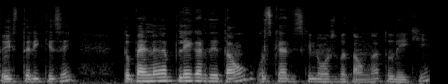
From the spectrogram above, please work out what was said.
तो इस तरीके से। तो पहले मैं प्ले कर देता हूँ, उसके बाद इसकी नोट्स बताऊँगा तो देखिए।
